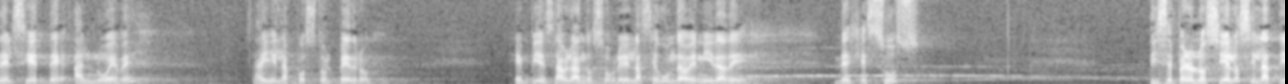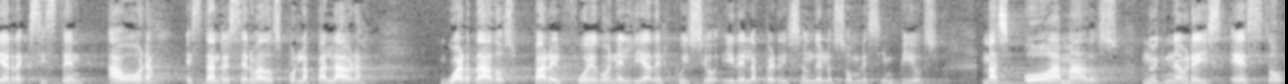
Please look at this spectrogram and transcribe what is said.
del 7 al 9, ahí el apóstol Pedro empieza hablando sobre la segunda venida de, de Jesús. Dice, pero los cielos y la tierra existen ahora, están reservados por la palabra guardados para el fuego en el día del juicio y de la perdición de los hombres impíos. Mas, oh amados, no ignoréis esto,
